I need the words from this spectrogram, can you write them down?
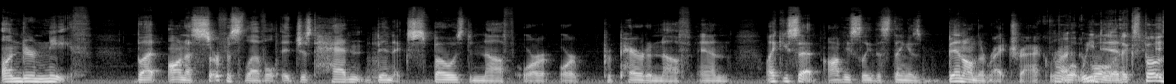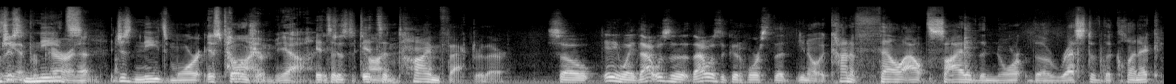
Underneath. But on a surface level it just hadn't been exposed enough or or prepared enough. And like you said obviously this thing has been on the right track with Right. what we Well, did. exposing it just and preparing needs it. it just needs more exposure time, yeah. it's, It's a, just a it's a time. time factor there so anyway that was a that was a good horse that you know it kind of fell outside of the nor- the rest of the clinic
